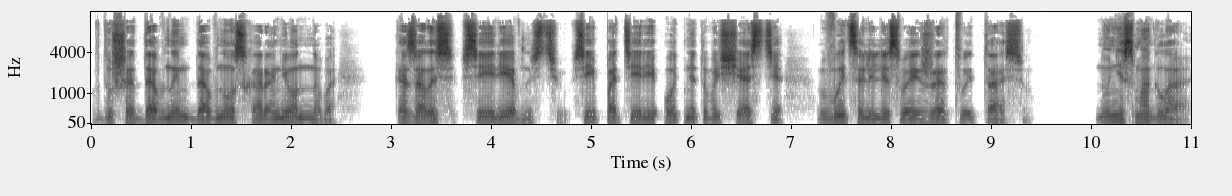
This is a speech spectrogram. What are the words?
в душе давным-давно схороненного, казалась всей ревностью, всей потерей отнятого счастья — выцелили своей жертвой Тасю. Но не смогла,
